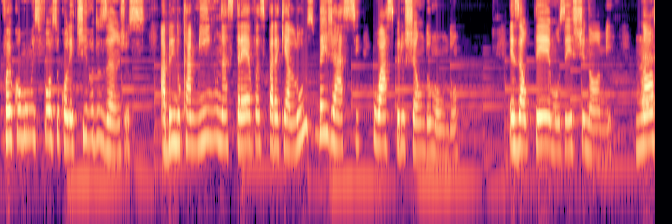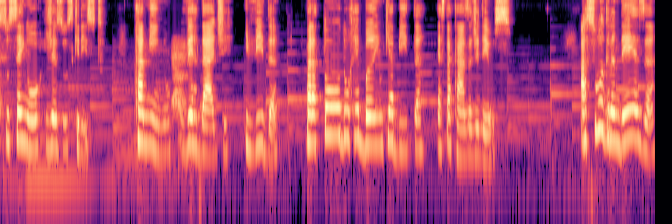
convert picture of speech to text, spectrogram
foi como um esforço coletivo dos anjos, abrindo caminho nas trevas para que a luz beijasse o áspero chão do mundo. Exaltemos este nome, nosso Senhor Jesus Cristo. Caminho, verdade e vida para todo o rebanho que habita esta casa de Deus. A sua grandeza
